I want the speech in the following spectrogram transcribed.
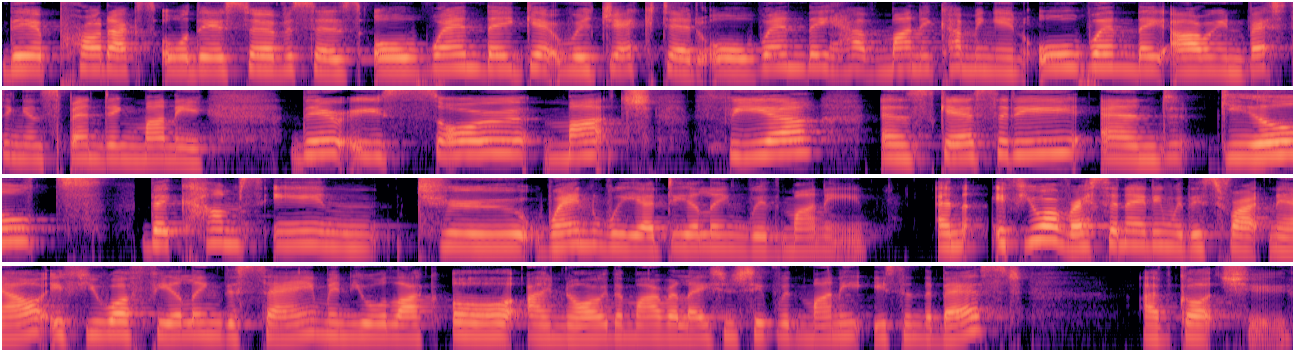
their products or their services, or when they get rejected, or when they have money coming in, or when they are investing and spending money. There is so much fear and scarcity and guilt that comes in to when we are dealing with money. And if you are resonating with this right now, if you are feeling the same and you're like, oh, I know that my relationship with money isn't the best, I've got you.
